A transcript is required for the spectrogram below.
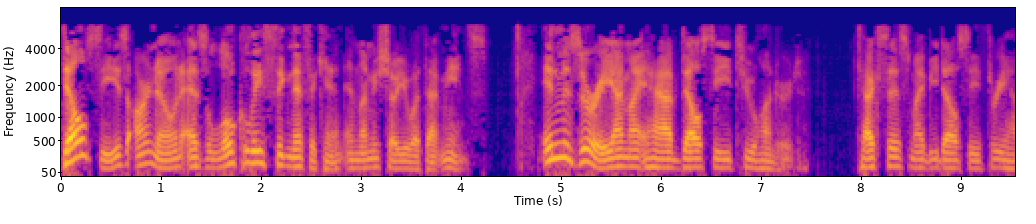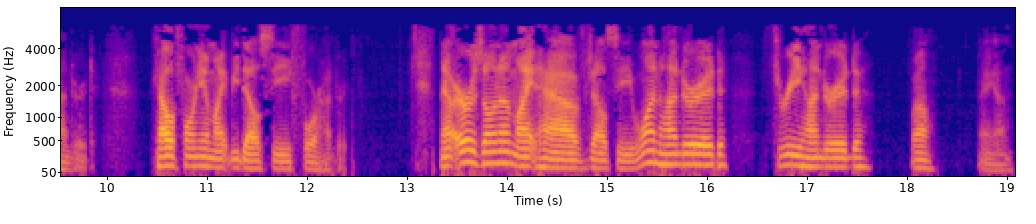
DLCIs are known as locally significant, and let me show you what that means. In Missouri, I might have DLCI 200. Texas might be DLCI 300. California might be DLCI 400. Now, Arizona might have DLCI 100, 300. Well, hang on.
